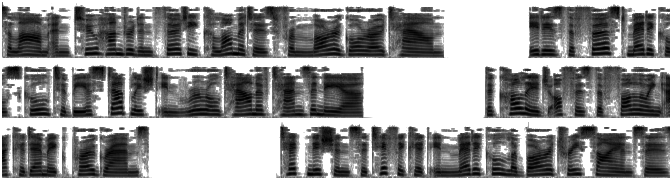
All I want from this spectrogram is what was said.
Salaam and 230 km from Morogoro town. It is the first medical school to be established in rural town of Tanzania. The college offers the following academic programs. Technician Certificate in Medical Laboratory Sciences.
